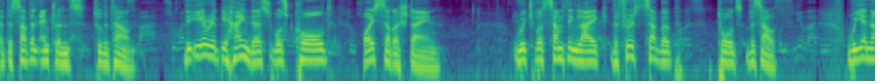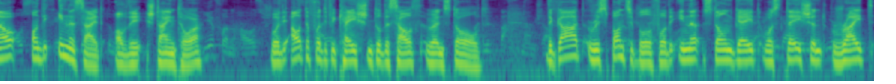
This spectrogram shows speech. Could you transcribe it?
at the southern entrance to the town. The area behind us was called Äußerer Stein, which was something like the first suburb towards the south. We are now on the inner side of the Steintor, where the outer fortification to the south were installed. The guard responsible for the inner stone gate was stationed right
